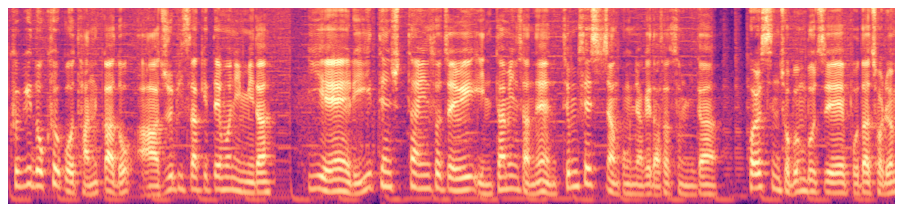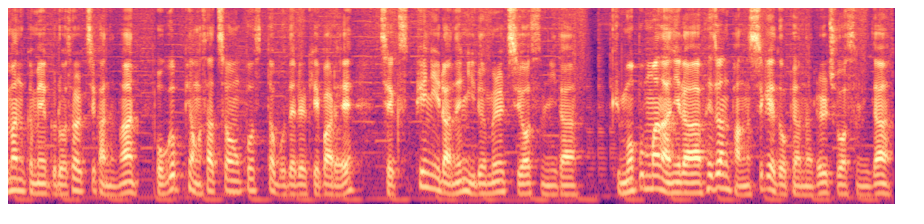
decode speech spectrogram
크기도 크고 단가도 아주 비쌌기 때문입니다. 이에 리히텐슈타인 소재의 인타민사는 틈새 시장 공략에 나섰습니다. 훨씬 좁은 부지에 보다 저렴한 금액으로 설치 가능한 보급형 4차원 코스터 모델을 개발해 잭스핀이라는 이름을 지었습니다. 규모뿐만 아니라 회전 방식에도 변화를 주었습니다.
